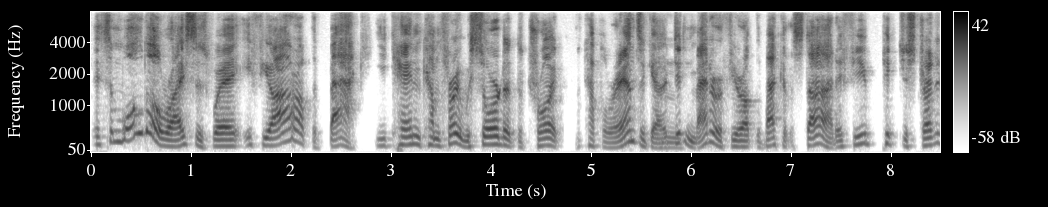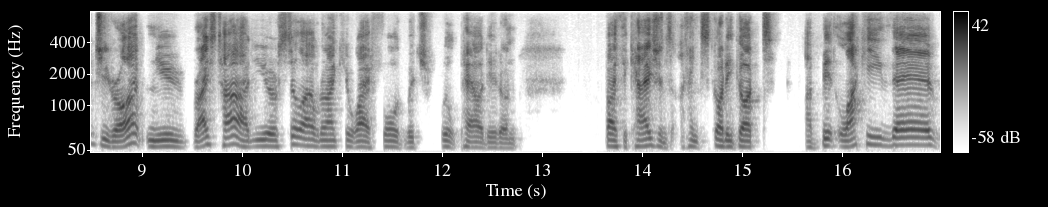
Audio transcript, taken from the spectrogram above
There's some wild old races where if you are up the back, you can come through. We saw it at Detroit a couple of rounds ago. It Mm. didn't matter if you're up the back at the start. If you picked your strategy right and you raced hard, you're still able to make your way forward, which Will Power did on both occasions. I think Scotty got a bit lucky there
